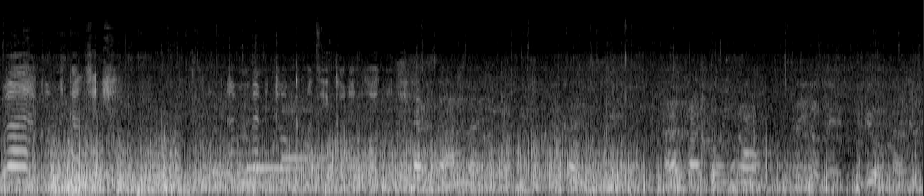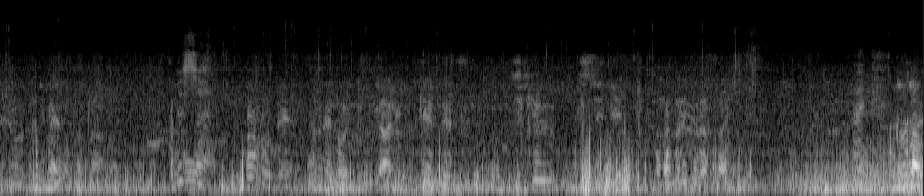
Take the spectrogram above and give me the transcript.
うわあこんな感じあんまり遠くまで行かれないので北口案内所了解です荒川沿いの水路で釣りをされている2名の方ここは航路で船の行きが危険です。至急基地にお戻りください。はいこんな感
